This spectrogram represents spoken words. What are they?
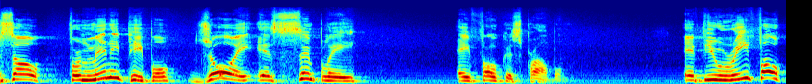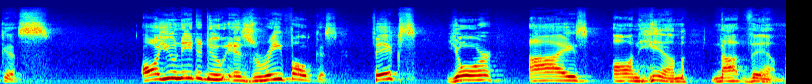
so, for many people, joy is simply a focus problem. If you refocus, all you need to do is refocus. Fix your eyes on Him, not them.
